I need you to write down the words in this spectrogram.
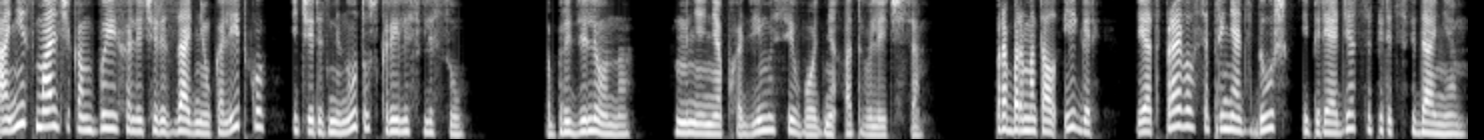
Они с мальчиком выехали через заднюю калитку и через минуту скрылись в лесу. «Определенно», мне необходимо сегодня отвлечься. Пробормотал Игорь и отправился принять душ и переодеться перед свиданием.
